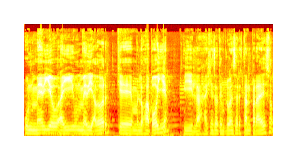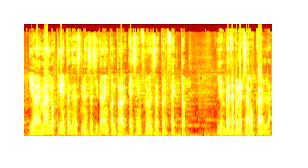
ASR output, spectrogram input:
un medio ahí, un mediador que los apoye y las agencias de influencers están para eso. Y además los clientes necesitan encontrar ese influencer perfecto y en vez de ponerse a buscarla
